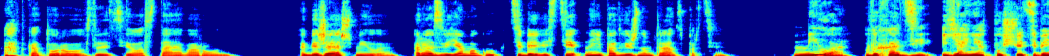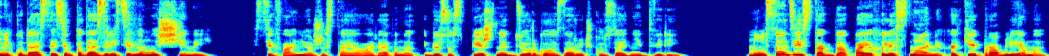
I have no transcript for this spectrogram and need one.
от которого взлетела стая ворон. «Обижаешь, милая? Разве я могу тебя вести на неподвижном транспорте?» «Мила, выходи, я не отпущу тебя никуда с этим подозрительным мужчиной!» Стефания уже стояла рядом и безуспешно дергала за ручку задней двери. «Ну, садись тогда, поехали с нами, какие проблемы?»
